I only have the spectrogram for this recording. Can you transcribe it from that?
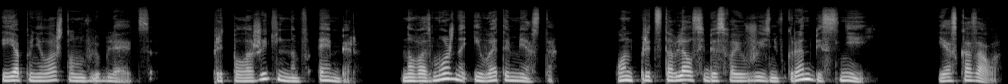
и я поняла, что он влюбляется. Предположительно, в Эмбер, но, возможно, и в это место. Он представлял себе свою жизнь в Гренби с ней. Я сказала,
